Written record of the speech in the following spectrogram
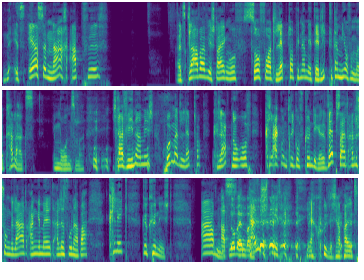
das erste nach Abpfiff, als klar war, wir steigen auf, sofort Laptop hinter mir, der liegt hinter mir auf dem Kallax im Wohnzimmer. Ich greife hinter mich, hol mir den Laptop, klappt noch auf, klack und drück auf Kündige. Website alles schon geladen, angemeldet, alles wunderbar. Klick, gekündigt. Abends. Ab November. Ganz spät. Ja, gut, ich habe halt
